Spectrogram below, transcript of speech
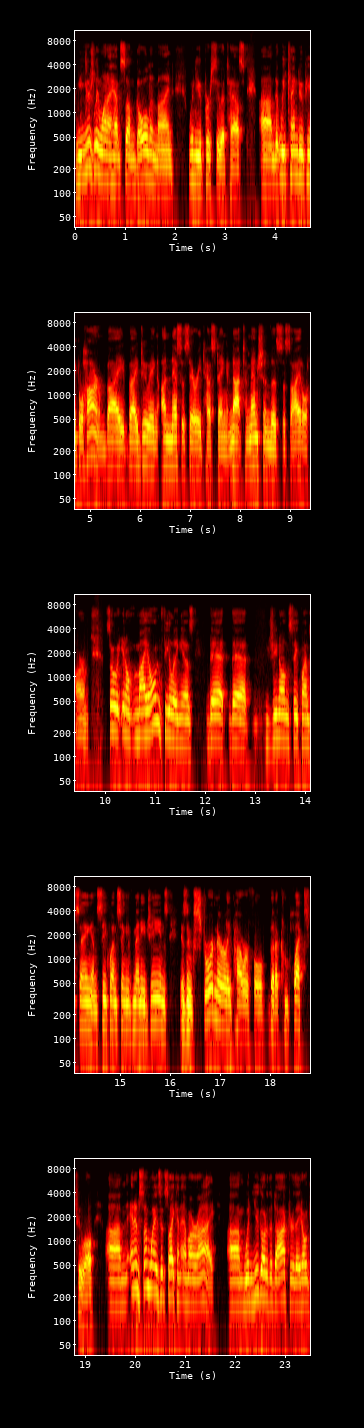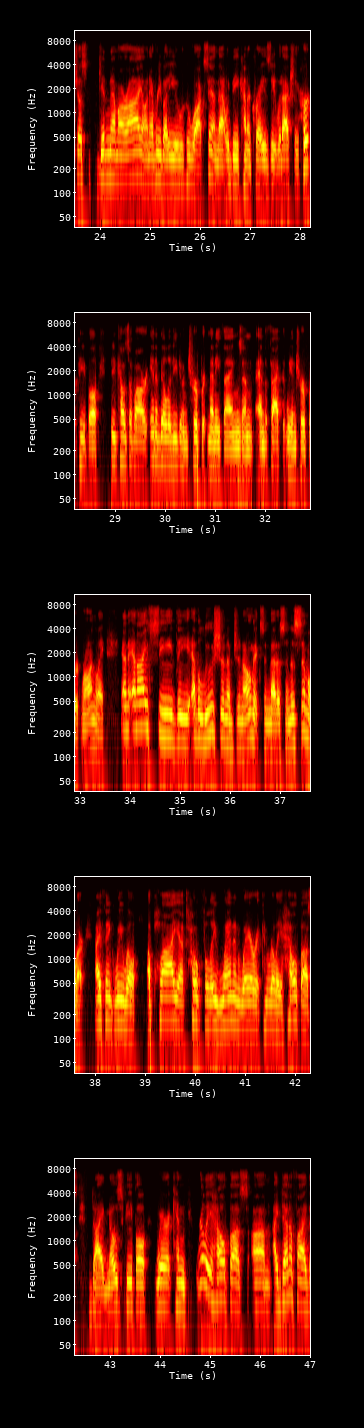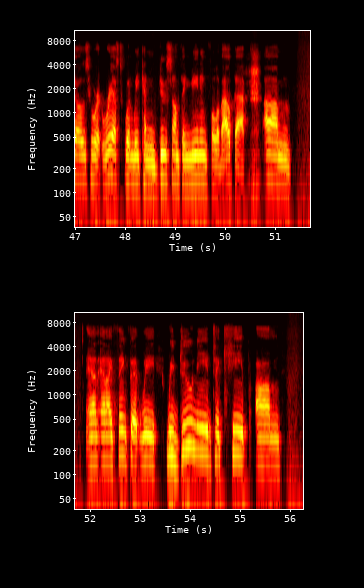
you usually want to have some goal in mind when you pursue a test um, that we can do people harm by by doing unnecessary testing, not to mention the societal harm. So, you know, my own feeling is that that genome sequencing and sequencing of many genes is an extraordinarily powerful but a complex tool. Um, and in some ways, it's like an MRI um, when you go to the doctor, they don't just get an MRI on everybody who, who walks in. That would be kind of crazy. It would actually hurt people because of our inability to interpret many things and, and the fact that we interpret wrongly. And, and I see the evolution of genomics in medicine as similar. I think we will apply it hopefully when and where it can really help us diagnose people, where it can really help us um, identify those who are at risk when we can do something meaningful about that. Um, and and I think that we we do need to keep um,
